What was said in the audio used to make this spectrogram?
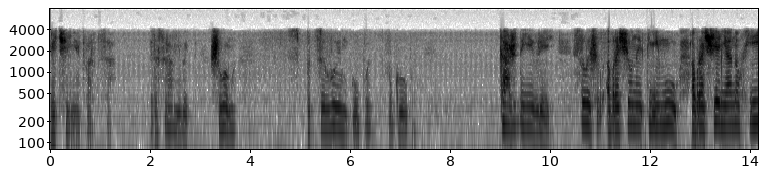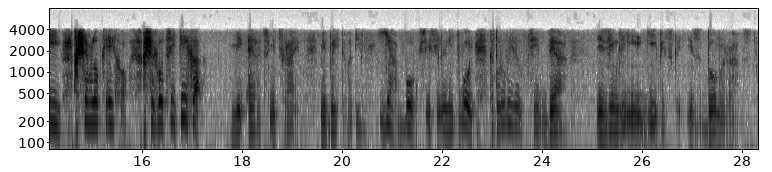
речение Творца. Это сравнивает Шлома с поцелуем губы в губы. Каждый еврей слышал обращенное к нему обращение Анохи, Ашем Локейхо, Ашер Цитиха, Ми Эрец Мицраим, Ми Бейта Вадим. Я, Бог всесильный твой, который вывел тебя из земли египетской, из дома рабства.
